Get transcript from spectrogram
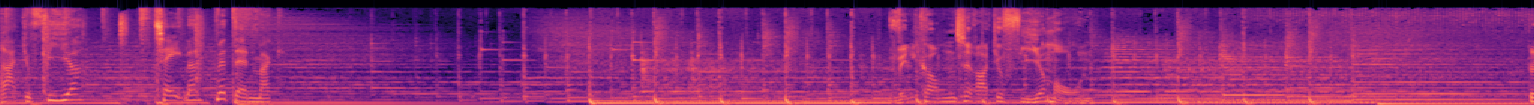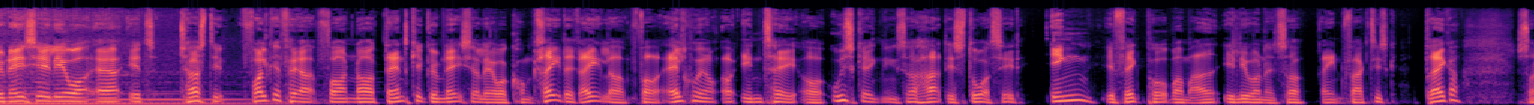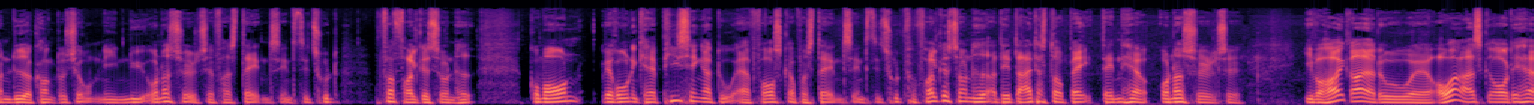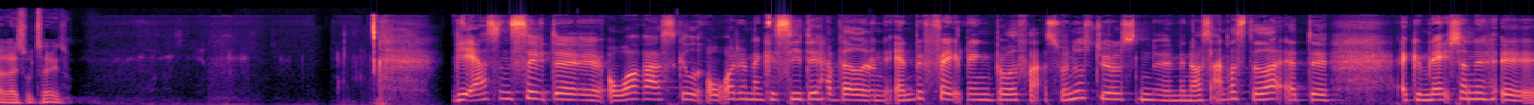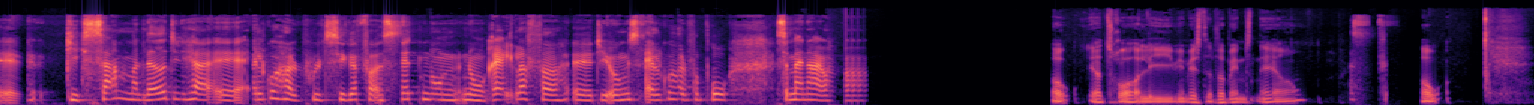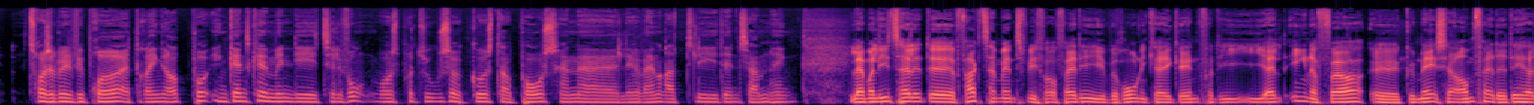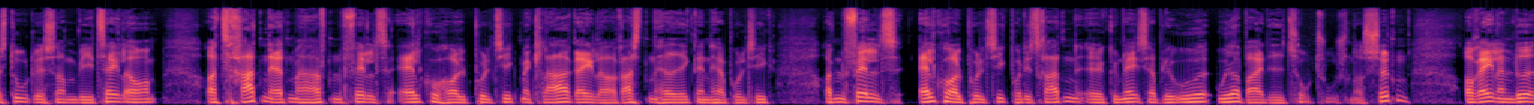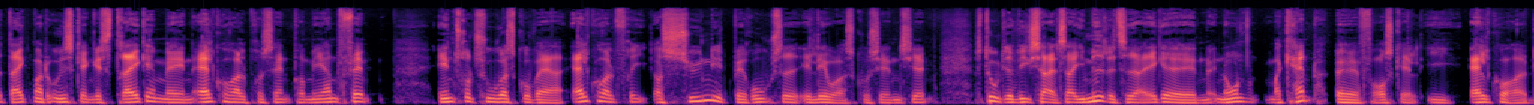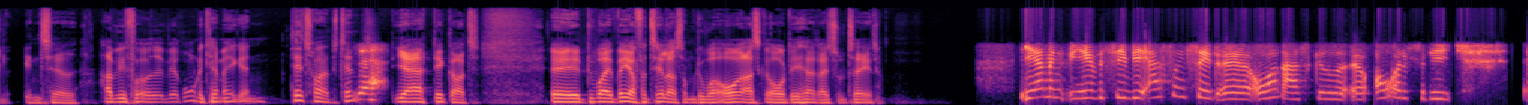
Radio 4 taler med Danmark. Velkommen til Radio 4 morgen. Gymnasieelever er et tørstigt folkefærd, for når danske gymnasier laver konkrete regler for alkoholindtag og udskænkning, så har det stort set ingen effekt på, hvor meget eleverne så rent faktisk drikker. Sådan lyder konklusionen i en ny undersøgelse fra Statens Institut for Folkesundhed. Godmorgen, Veronika Pisinger. Du er forsker på Statens Institut for Folkesundhed, og det er dig, der står bag den her undersøgelse. I hvor høj grad er du øh, overrasket over det her resultat? Vi er sådan set øh, overrasket over det. Man kan sige, at det har været en anbefaling både fra Sundhedsstyrelsen, øh, men også andre steder, at, øh, at gymnasierne øh, gik sammen og lavede de her øh, alkoholpolitikker for at sætte nogle, nogle regler for øh, de unges alkoholforbrug. Så man har jo... Åh, oh, jeg tror lige, vi mistede forbindelsen her. Åh, oh, jeg tror simpelthen, vi prøver at ringe op på en ganske almindelig telefon. Vores producer, Gustav Pors, han er, lægger vandret lige i den sammenhæng. Lad mig lige tage lidt øh, fakta, mens vi får fat i Veronika igen, fordi i alt 41 øh, gymnasier er omfattet det her studie, som vi taler om, og 13 af dem har haft en fælles alkoholpolitik med klare regler, og resten havde ikke den her politik. Og den fælles alkoholpolitik på de 13 øh, gymnasier blev udarbejdet i 2017, og reglerne lød, at der ikke måtte udskænkes drikke med en alkoholprocent på mere end 5 Introture skulle være alkoholfri, og synligt berusede elever skulle sendes hjem. Studiet viser altså i midlertid ikke øh, nogen markant øh, forskel i alkoholindtaget. Har vi fået Veronica med igen? Det tror jeg bestemt. Ja, ja det er godt. Øh, du var ved at fortælle os, om du var overrasket over det her resultat. Ja, men jeg vil sige, at vi er sådan set øh, overrasket øh, over det, fordi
